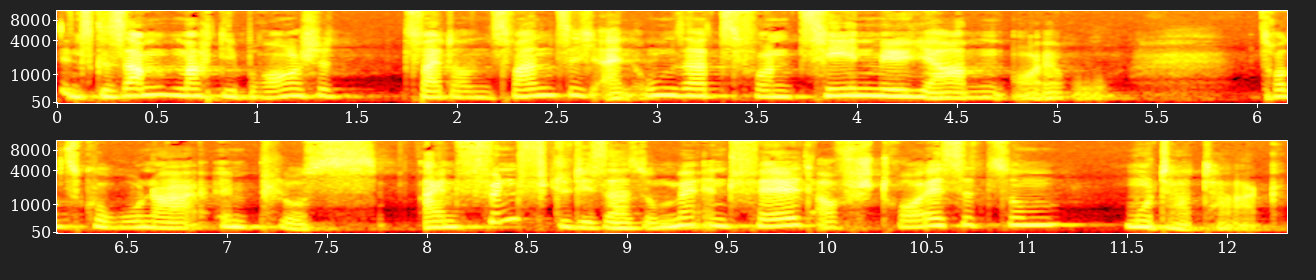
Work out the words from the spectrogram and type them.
Insgesamt macht die Branche 2020 einen Umsatz von 10 Milliarden Euro. Trotz Corona im Plus. Ein Fünftel dieser Summe entfällt auf Sträuße zum Muttertag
